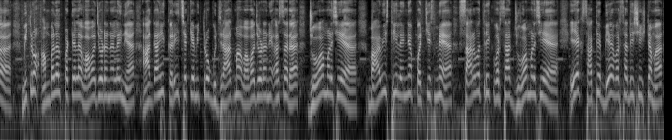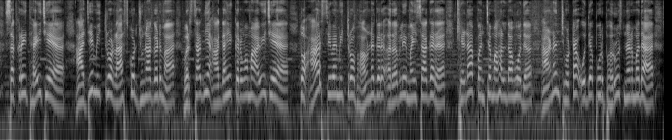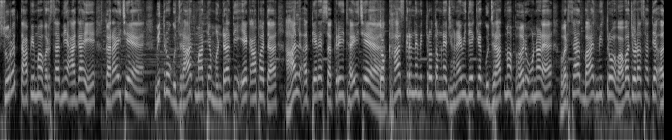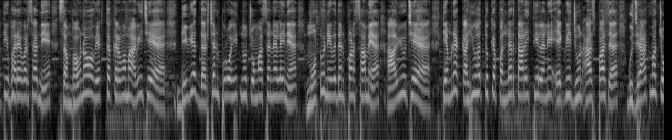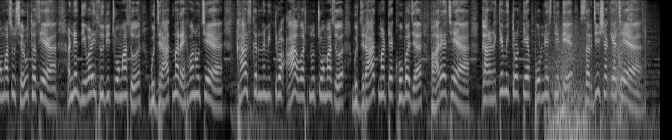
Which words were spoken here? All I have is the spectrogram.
મિત્રો, અંબાલાલ પટેલે વાવાઝોડાને લઈને આગાહી કરી છે કે, મિત્રો, ગુજરાતમાં વાવાઝોડાની અસર જોવા મળશે. બાવીસથી લઈને પચીસ મે સાર્વત્રિક વરસાદ જોવા મળશે. એક સાથે બે વરસાદી સિસ્ટમ સક્રિય થઈ છે. આજે, મિત્રો, રાજકોટ, જુનાગઢમાં વરસાદની આગાહી કરવામાં આવી છે. તો આ સિવાય, મિત્રો, ભાવનગર અરવલી મહીસાગર, ખેડા પંચમહાલ દાહોદ આણંદ છોટા ઉદેપુર ભરૂચ નર્મદા સુરત તાપીમાં વરસાદની આગાહી કરાઈ છે. મિત્રો, ગુજરાત માથે મંડરાતી એક આફત હાલ અત્યારે સક્રિય થઈ છે. તો ખાસ કરીને મિત્રો, તમને જણાવી દે કે ગુજરાતમાં ભર ઉનાળે વરસાદ બાદ મિત્રો વાવાઝોડા સાથે અતિ ભારે વરસાદની સંભાવનાઓ વ્યક્ત કરવામાં આવી છે. દિવ્ય દર્શન પુરોહિતનું ચોમાસાને લઈને મોટું નિવેદન પણ સામે આવ્યું છે. તેમણે કહ્યું હતું કે પંદર તારીખથી લઈને એકવીસ જૂન આસપાસ ગુજરાતમાં ચોમાસું શરૂ થશે અને દિવાળી સુધી ચોમાસું ગુજરાતમાં રહેવાનું છે. ખાસ કરીને મિત્રો, આ વર્ષનું ચોમાસું ગુજરાત માટે ખૂબ જ ભારે છે. કારણ કે મિત્રો, તે પૂરની સ્થિતિ સર્જી શકે છે.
